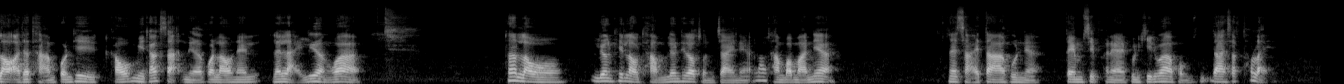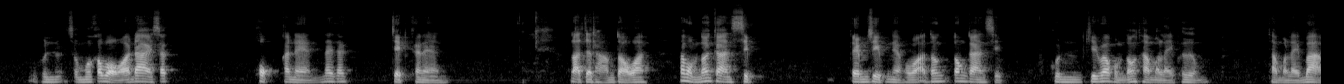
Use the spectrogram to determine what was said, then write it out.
เราอาจจะถามคนที่เขามีทักษะเหนือกว่าเราในหลาย ๆ เรื่องว่า ถ้าเราเรื่องที่เราทำเรื่องที่เราสนใจเนี่ย เราทำประมาณเนี้ยในสายตาคุณเนี่ย เต็มสิบคะแนนคุณคิดว่าผมได้สักเท่าไหร่ คุณสมมุติเขาบอกว่าได้สักหกคะแนนได้สักเจ็ดคะแนนเราจะถามต่อว่า ถ้าผมต้องการสิบเต็มสิบเนี่ยผมว่าต้องต้องการสิบคุณคิดว่าผมต้องทำอะไรเพิ่มทำอะไรบ้าง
